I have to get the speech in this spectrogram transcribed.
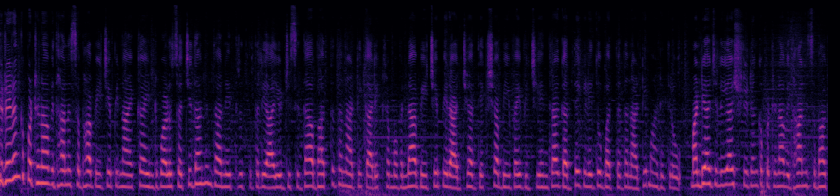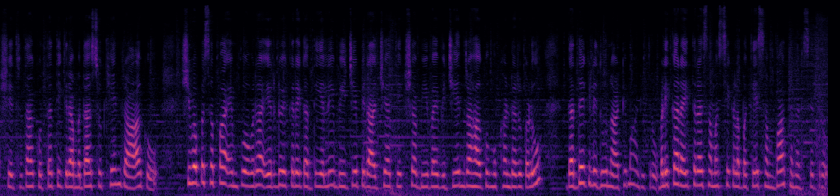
ಶ್ರೀರಂಗಪಟ್ಟಣ ವಿಧಾನಸಭಾ ಬಿಜೆಪಿ ನಾಯಕ ಇಂಡುವಾಳು ಸಚ್ಚಿದಾನಂದ ನೇತೃತ್ವದಲ್ಲಿ ಆಯೋಜಿಸಿದ್ದ ಭತ್ತದ ನಾಟಿ ಕಾರ್ಯಕ್ರಮವನ್ನು ಬಿಜೆಪಿ ರಾಜ್ಯಾಧ್ಯಕ್ಷ ಬಿವೈ ವಿಜಯೇಂದ್ರ ಗದ್ದೆಗಿಳಿದು ಭತ್ತದ ನಾಟಿ ಮಾಡಿದರು. ಮಂಡ್ಯ ಜಿಲ್ಲೆಯ ಶ್ರೀರಂಗಪಟ್ಟಣ ವಿಧಾನಸಭಾ ಕ್ಷೇತ್ರದ ಕೊತ್ತತ್ತಿ ಗ್ರಾಮದ ಸುಖೇಂದ್ರ ಹಾಗೂ ಶಿವಬಸಪ್ಪ ಎಂಬುವವರ ಎರಡು ಎಕರೆ ಗದ್ದೆಯಲ್ಲಿ ಬಿಜೆಪಿ ರಾಜ್ಯಾಧ್ಯಕ್ಷ ಬಿವೈ ವಿಜಯೇಂದ್ರ ಹಾಗೂ ಮುಖಂಡರುಗಳು ಗದ್ದೆಗಿಳಿದು ನಾಟಿ ಮಾಡಿದರು. ಬಳಿಕ ರೈತರ ಸಮಸ್ಯೆಗಳ ಬಗ್ಗೆ ಸಂವಾದ ನಡೆಸಿದರು.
